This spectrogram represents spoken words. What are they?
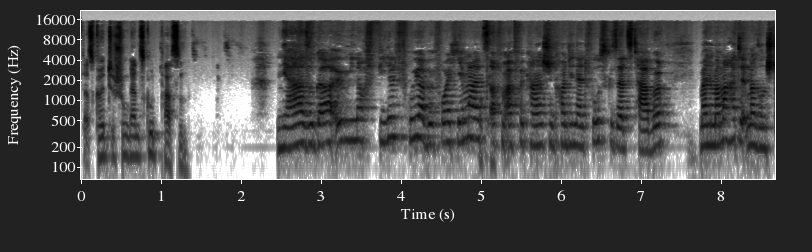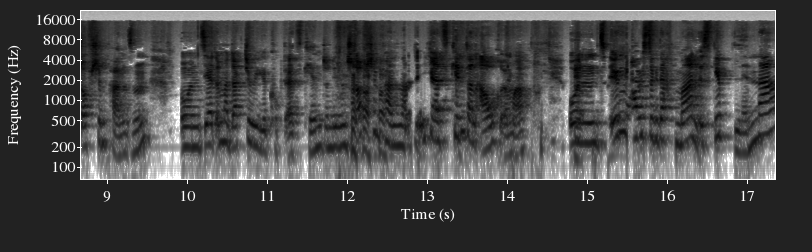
das könnte schon ganz gut passen. Ja, sogar irgendwie noch viel früher, bevor ich jemals okay. auf dem afrikanischen Kontinent Fuß gesetzt habe. Meine Mama hatte immer so einen Stoffschimpansen und sie hat immer Doctory geguckt als Kind und diesen Stoffschimpansen hatte ich als Kind dann auch immer. Und irgendwie habe ich so gedacht, Mann, es gibt Länder,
